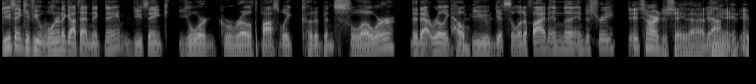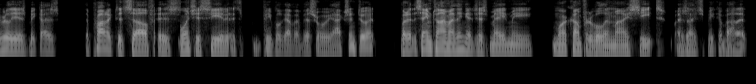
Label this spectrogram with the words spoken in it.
do you think if you wouldn't have got that nickname, do you think your growth possibly could have been slower? Did that really help you get solidified in the industry? It's hard to say that. Yeah. I mean, it, it really is because the product itself is once you see it, it's people have a visceral reaction to it. But at the same time, I think it just made me more comfortable in my seat as I speak about it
